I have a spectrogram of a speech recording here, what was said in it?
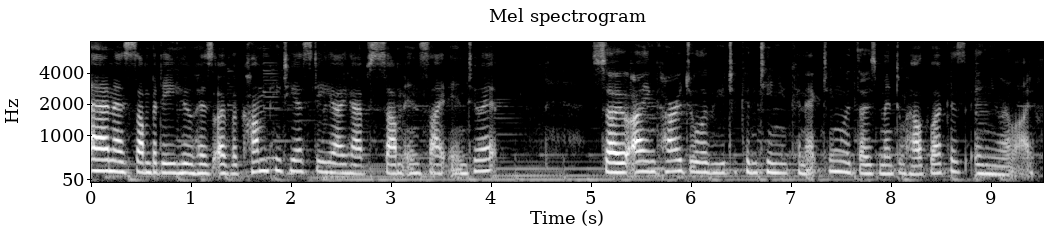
And as somebody who has overcome PTSD, I have some insight into it. So I encourage all of you to continue connecting with those mental health workers in your life.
